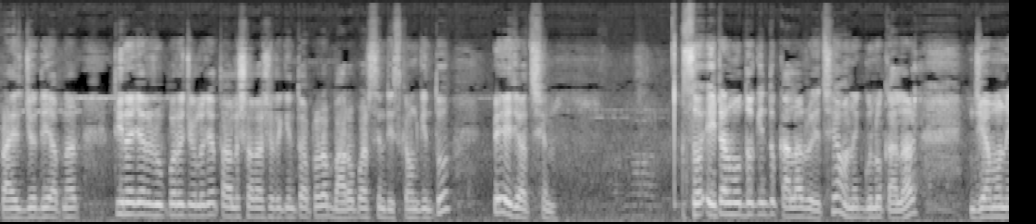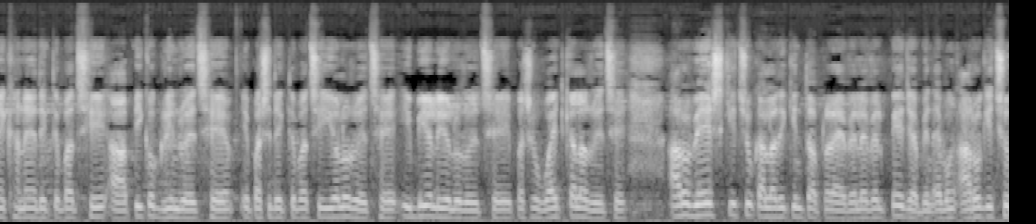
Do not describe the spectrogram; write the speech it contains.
প্রাইস যদি আপনার তিন হাজারের উপরে চলে যায়, তাহলে সরাসরি কিন্তু আপনারা বারো পার্সেন্ট ডিসকাউন্ট কিন্তু পেয়ে যাচ্ছেন। সো এটার মধ্যে কিন্তু কালার রয়েছে, অনেকগুলো কালার যেমন এখানে দেখতে পাচ্ছি পিকো গ্রিন রয়েছে, এপাশে দেখতে পাচ্ছি ইয়েলো রয়েছে ইবিএল ইয়েলো রয়েছে, এপাশে হোয়াইট কালার রয়েছে। আরও বেশ কিছু কালারই কিন্তু আপনারা অ্যাভেলেবেল পেয়ে যাবেন এবং আরও কিছু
